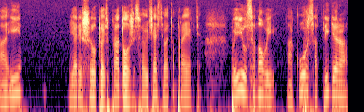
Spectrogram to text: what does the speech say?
и я решил, то есть, продолжить свое участие в этом проекте. Появился новый курс от лидера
